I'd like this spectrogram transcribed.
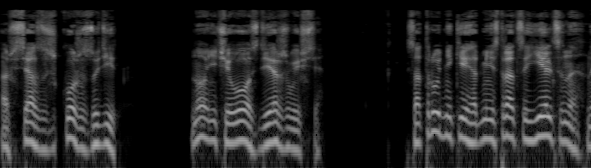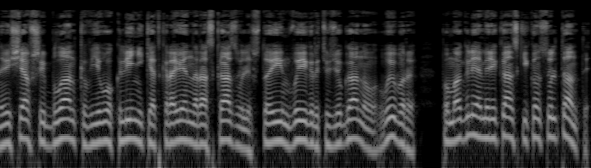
Аж вся кожа зудит. Но ничего, сдерживаешься. Сотрудники администрации Ельцина, навещавшие Бланка в его клинике, откровенно рассказывали, что им выиграть у Зюганова выборы помогли американские консультанты,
